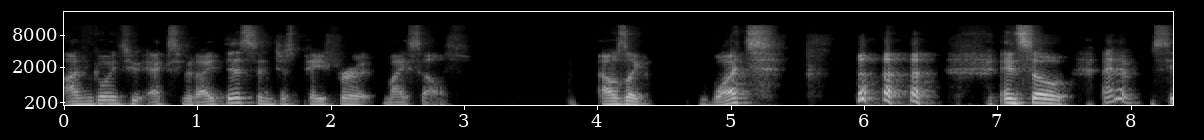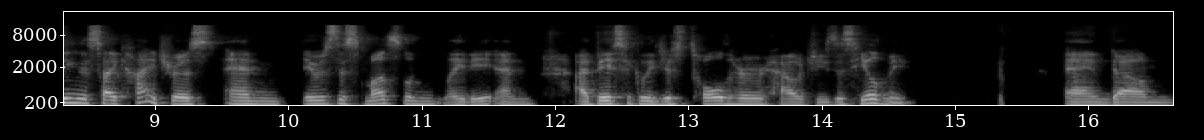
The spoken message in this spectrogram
I'm going to expedite this and just pay for it myself. I was like, what? and so I ended up seeing the psychiatrist, and it was this Muslim lady, and I basically just told her how Jesus healed me. And um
